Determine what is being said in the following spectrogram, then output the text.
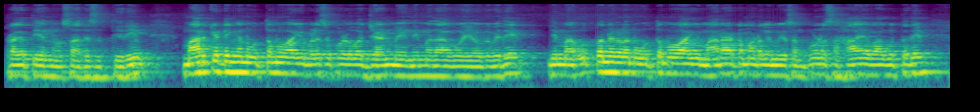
ಪ್ರಗತಿಯನ್ನು ಸಾಧಿಸುತ್ತೀರಿ. ಮಾರ್ಕೆಟಿಂಗನ್ನು ಉತ್ತಮವಾಗಿ ಬಳಸಿಕೊಳ್ಳುವ ಜಾಣ್ಮೆ ನಿಮ್ಮದಾಗುವ ಯೋಗವಿದೆ. ನಿಮ್ಮ ಉತ್ಪನ್ನಗಳನ್ನು ಉತ್ತಮವಾಗಿ ಮಾರಾಟ ಮಾಡಲು ನಿಮಗೆ ಸಂಪೂರ್ಣ ಸಹಾಯವಾಗುತ್ತದೆ.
